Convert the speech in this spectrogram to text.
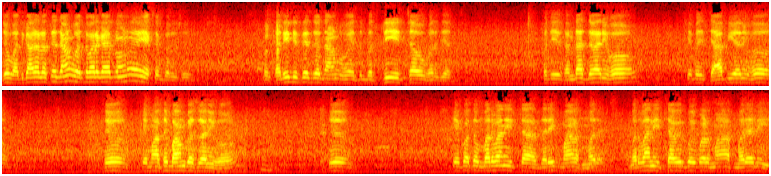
જો વધગાળા રસ્તે જાણવું હોય તમારે કયા પ્રમાણે હું એક્સેપ્ટ કરું છું. પણ ખરી રીતે જો જાણવું હોય તો બધી ઈચ્છાઓ ફરજિયાત. પછી સંદાસ જવાની હો, કે પછી ચા પીવાની હો કે માથે બામ ઘસવાની હો કે તો મરવાની ઈચ્છા, દરેક માણસ મરે. મરવાની ઈચ્છા હોય કોઈ પણ માણસ મરે નહીં.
